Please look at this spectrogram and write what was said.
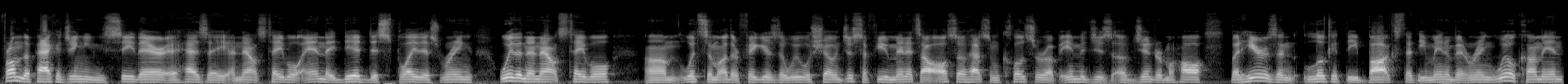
From the packaging, you can see there it has a announce table, and they did display this ring with an announce table um, with some other figures that we will show in just a few minutes. I'll also have some closer up images of Jinder Mahal. But here's a look at the box that the main event ring will come in,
